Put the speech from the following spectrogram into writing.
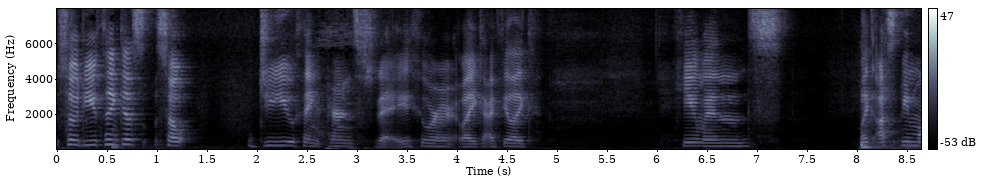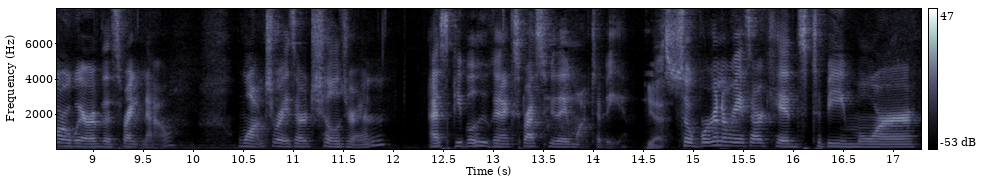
So do you think is so do you think parents today who are like I feel like humans like us being more aware of this right now want to raise our children as people who can express who they want to be. Yes. So we're going to raise our kids to be more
